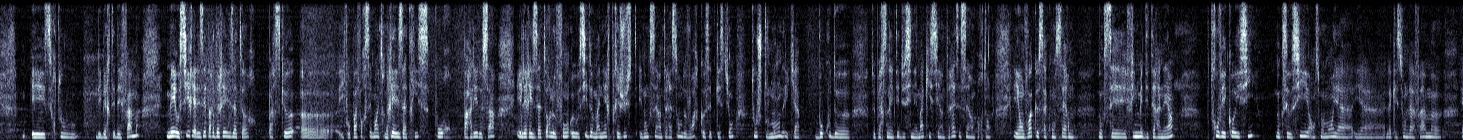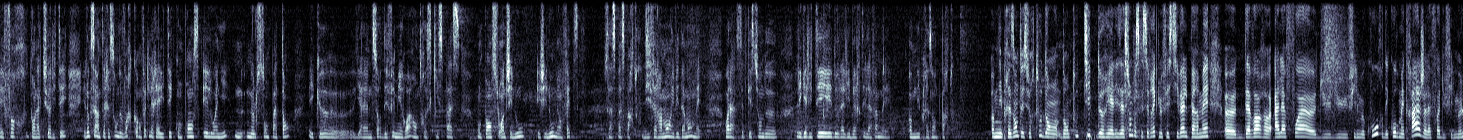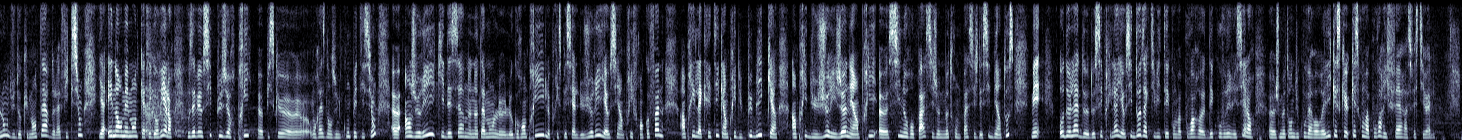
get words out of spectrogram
et surtout liberté des femmes, mais aussi réalisés par des réalisateurs, parce que euh, il faut pas forcément être une réalisatrice pour parler de ça, et les réalisateurs le font eux aussi de manière très juste, et donc c'est intéressant de voir que cette question touche tout le monde et qu'il y a beaucoup de, de personnalités du cinéma qui s'y intéressent, et c'est important. Et on voit que ça concerne donc ces films méditerranéens trouvent écho ici. Donc c'est aussi, en ce moment, il y, a, la question de la femme euh, est fort dans l'actualité. Et donc c'est intéressant de voir qu'en fait les réalités qu'on pense éloignées ne le sont pas tant et qu'il euh, y a une sorte d'effet miroir entre ce qui se passe, on pense loin de chez nous et chez nous, mais en fait ça se passe partout, différemment évidemment, mais voilà, cette question de l'égalité, de la liberté de la femme est omniprésente partout omniprésente et surtout dans, tout type de réalisation, parce que c'est vrai que le festival permet euh, d'avoir euh, à la fois euh, du, film court, des courts métrages, à la fois du film long, du documentaire, de la fiction. Il y a énormément de catégories. Alors, vous avez aussi plusieurs prix, puisque on reste dans une compétition. un jury qui décerne notamment le, le, Grand Prix, le prix spécial du jury. Il y a aussi un prix francophone, un prix de la critique, un prix du public, un prix du jury jeune et un prix Sineuropa, si je ne me trompe pas, si je les cite bien tous. Mais au-delà de, ces prix-là, il y a aussi d'autres activités qu'on va pouvoir euh, découvrir ici. Alors, euh, je me tourne du coup vers Aurélie. Qu'est-ce qu'on va pouvoir y faire à ce festival?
